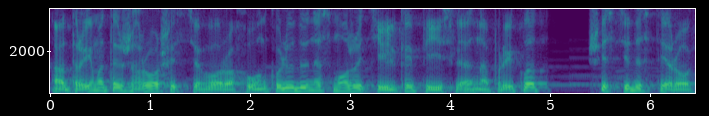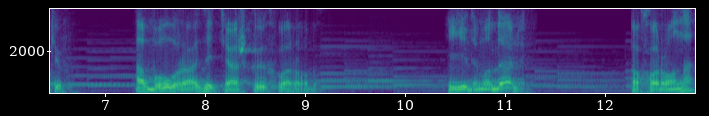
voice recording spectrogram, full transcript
А Отримати ж гроші з цього рахунку людина зможе тільки після, наприклад, 60 років або у разі тяжкої хвороби. Їдемо далі. Охорона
